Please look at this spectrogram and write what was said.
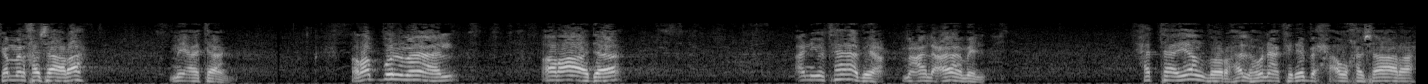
كم الخسارة؟ مئتان. رب المال أراد أن يتابع مع العامل حتى ينظر هل هناك ربح أو خسارة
